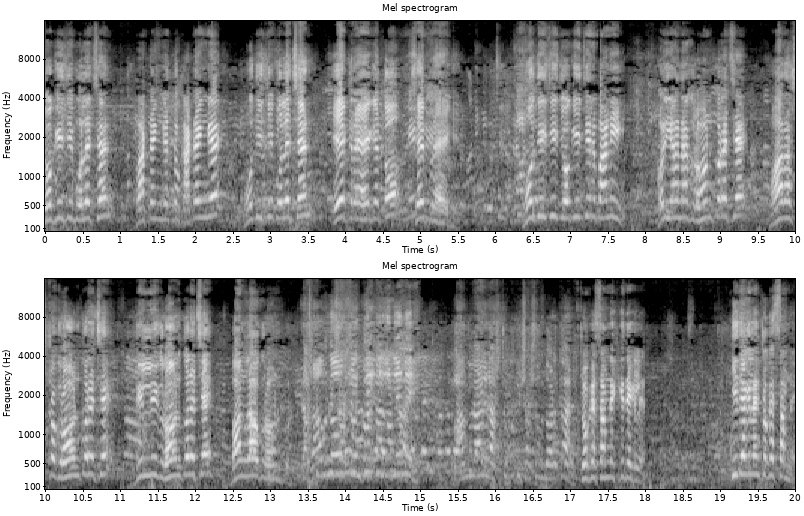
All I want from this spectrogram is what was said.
যোগী জি বলেছেন, বাটেঙ্গে তো কাটেঙ্গে। মোদিজি বলেছেন, এক রেহেগে তো সেফ রেহেগে। মোদিজি যোগীজির বাণী হরিয়ানা গ্রহণ করেছে, মহারাষ্ট্র গ্রহণ করেছে। দিল্লি গ্রহণ করেছে বাংলাও গ্রহণ করেছে বাংলায় রাষ্ট্রপতি শাসন দরকার চোখের সামনে কি দেখলেন কি দেখলেন চোখের সামনে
